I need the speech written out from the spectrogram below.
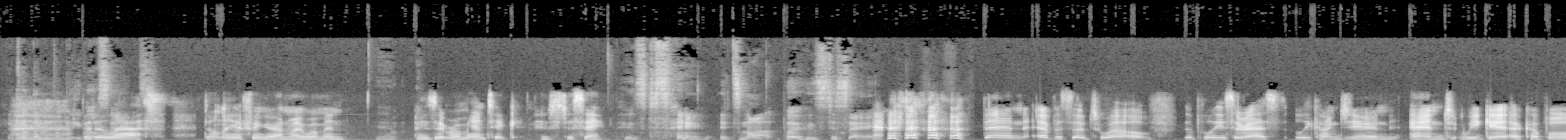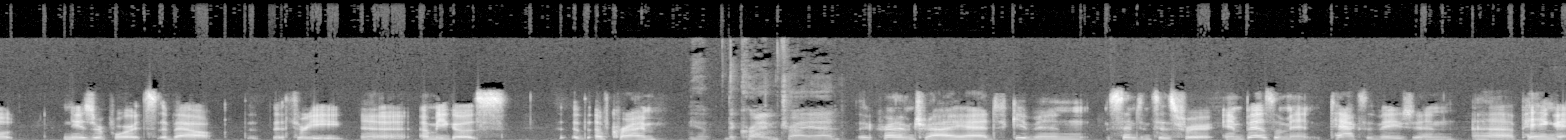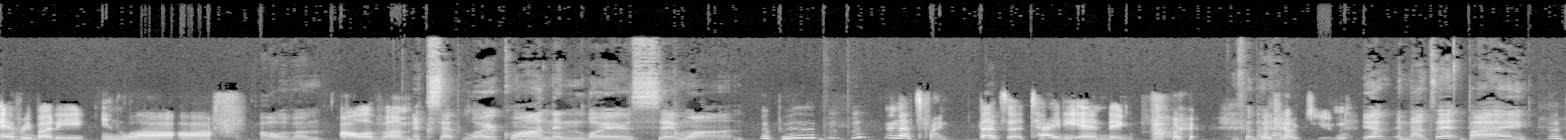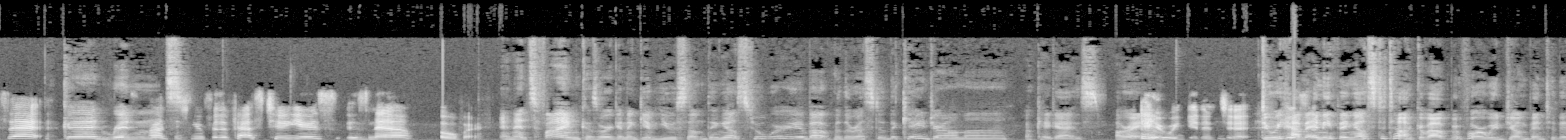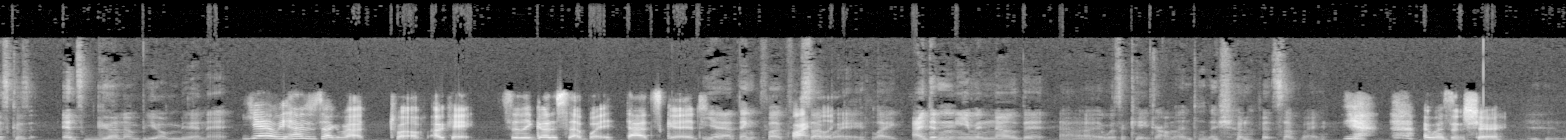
He killed them in the legal But alas, don't lay a finger on my woman. Yep. Is it romantic? Who's to say? Who's to say? It's not, but who's to say? then episode 12 the police arrest lee kang jun and we get a couple news reports about the, the three uh, amigos of crime yep, the crime triad. the crime triad given sentences for embezzlement tax evasion uh, paying everybody in law off All of them, all of them except Lawyer Kwan and Lawyer Sewon. Whoop, whoop. Boop, boop. and that's fine that's a tidy ending for For that. kang jun Yep, and that's it. Bye. that's it Good riddance. haunted you for the past two years is now over. And it's fine because we're gonna give you something else to worry about for the rest of the K drama. Okay, guys. All right. Here we get into it. Do we Here's have anything else to talk about before we jump into this? Because it's gonna be a minute. Yeah, we have to talk about 12. Okay, so they go to Subway. That's good. Yeah, thank fuck for Finally. Subway. Like, I didn't even know that uh, it was a K drama until they showed up at Subway. Yeah, I wasn't sure.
